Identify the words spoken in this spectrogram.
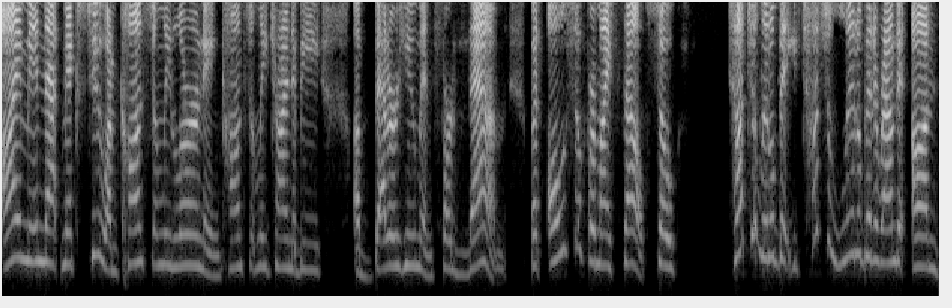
i'm in that mix too i'm constantly learning constantly trying to be a better human for them but also for myself so touch a little bit you touch a little bit around it on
